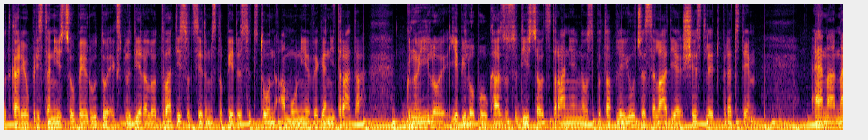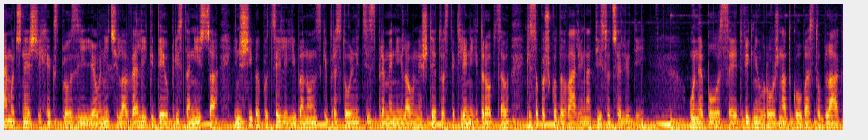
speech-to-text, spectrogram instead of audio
odkar je v pristanišču v Bejrutu eksplodiralo 2750 ton amonijevega nitrata. Gnojilo je bilo po ukazu sodišča odstranjeno z potapljajoče se ladje šest let predtem. Ena najmočnejših eksplozij je uničila velik del pristanišča in šipe po celi libanonski prestolnici spremenila v nešteto steklenih drobcev, ki so poškodovali na tisoče ljudi. V nebo se je dvignil rožnat gobast oblak,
